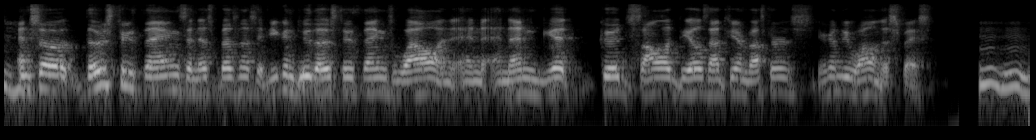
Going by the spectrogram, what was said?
mm-hmm. and so those two things in this business if you can do those two things well and and and then get good solid deals out to your investors you're going to do well in this space mm-hmm.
